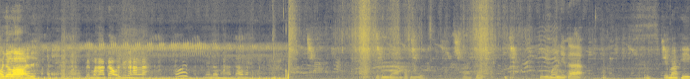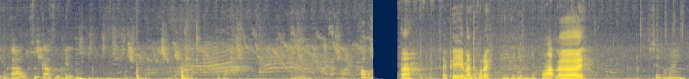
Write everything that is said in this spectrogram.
พญาลายเป็นมหาเก้าอยู่ในหันละเริ่มหาเก้าแล้วสุดยางก็ถึงเออหลายเจ้าสุดมือนี่ก็เป็นมาพีคือเก้าสุดเก้าสุดดึกอะใส่พีมันทุกคนเลยนี่ก็เย็นแล้วหอดเลยเสื้อข้าวไหม้อะมือ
